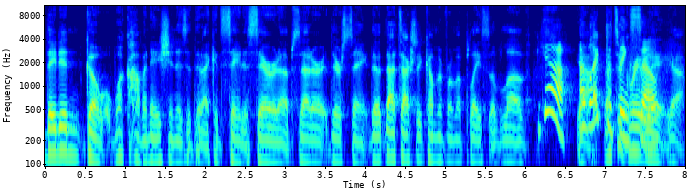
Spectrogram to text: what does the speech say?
they didn't go. What combination is it that I could say to Sarah to upset her? They're saying that that's actually coming from a place of love. Yeah, Yeah, I like to think so. way, yeah.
